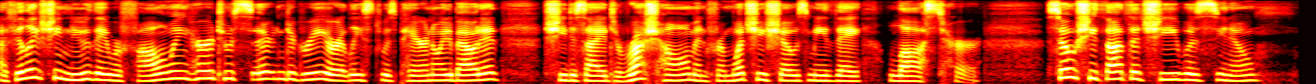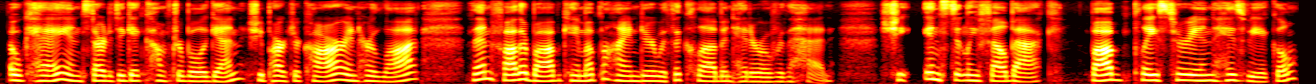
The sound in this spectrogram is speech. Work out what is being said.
I feel like she knew they were following her to a certain degree, or at least was paranoid about it. She decided to rush home, and from what she shows me, they lost her. So she thought that she was, you know, okay and started to get comfortable again. She parked her car in her lot. Then Father Bob came up behind her with a club and hit her over the head. She instantly fell back. Bob placed her in his vehicle.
